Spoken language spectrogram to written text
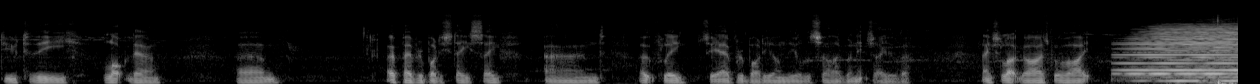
due to the lockdown. Um, hope everybody stays safe and hopefully see everybody on the other side when it's over Thanks a lot guys, bye bye.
